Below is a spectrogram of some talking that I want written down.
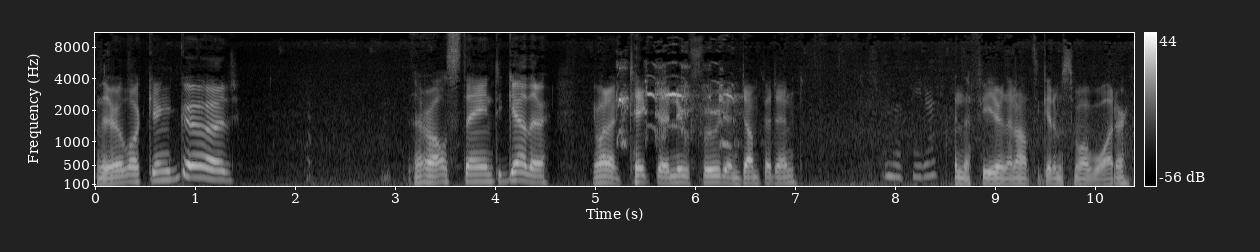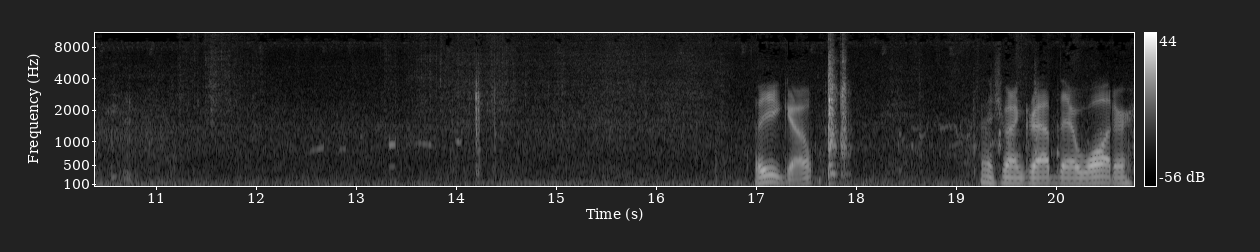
They're looking good. They're all staying together. You want to take their new food and dump it in In the feeder. in the feeder, then I'll have to get them some more water. There you go. And if you want to grab their water,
